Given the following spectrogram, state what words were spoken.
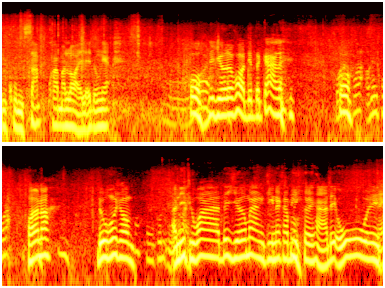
เป็นคุมทรัพย์ความอร่อยเลยตรงเนี้ย โอ้ได้เยอะแล้วพ่อเต็มตะกร้าเลย โอ้เอาเลยพอละพอแล้วเนาะดูคุณผู้ชมคนอื่อันนี้ถือว่าได้เยอะมากจริงๆนะครับ ไม่เคยหาได้โอ้ยไหน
